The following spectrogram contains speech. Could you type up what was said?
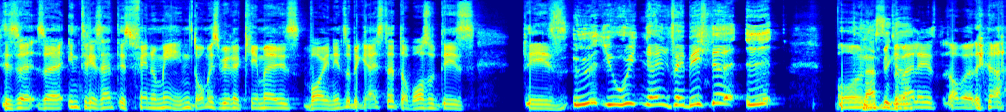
das ist ein, so ein interessantes Phänomen. Damals, wie er gekommen ist, war ich nicht so begeistert. Da war so das, das, äh, die alten äh. Und Klassiker. mittlerweile ist aber, ja,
